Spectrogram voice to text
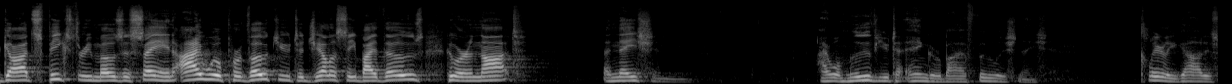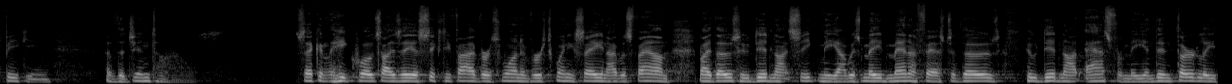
God speaks through Moses, saying, I will provoke you to jealousy by those who are not a nation. I will move you to anger by a foolish nation. Clearly, God is speaking of the Gentiles. Secondly, he quotes Isaiah 65, verse 1 and verse 20, saying, I was found by those who did not seek me. I was made manifest to those who did not ask for me. And then thirdly,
